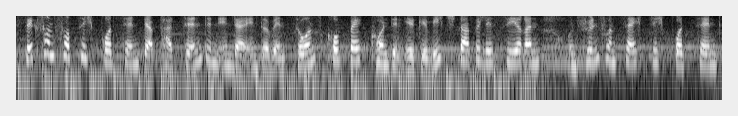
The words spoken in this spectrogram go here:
46 Prozent der Patienten in der Interventionsgruppe konnten ihr Gewicht stabilisieren und 65 Prozent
